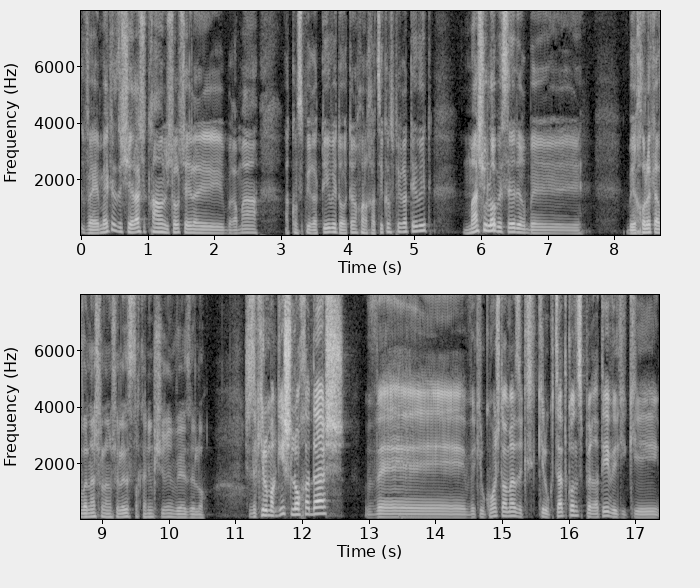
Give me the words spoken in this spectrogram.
והאמת היא, זו שאלה שהתחלנו לשאול שאלה ברמה הקונספירטיבית, או יותר נכון, החצי קונספירטיבית, משהו לא בסדר ב... ביכולת ההבנה שלנו של איזה שחקנים כשירים ואיזה לא. שזה כאילו מרגיש לא חדש, ו... וכאילו, כמו שאתה אומר, זה כאילו קצת קונספירטיבי, כי... כי...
